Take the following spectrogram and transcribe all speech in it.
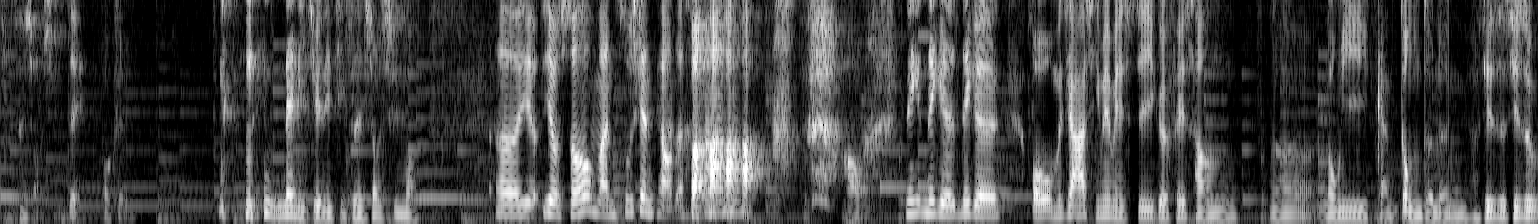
谨慎小心。对，OK。那你觉得你谨慎小心吗？呃，有有时候蛮粗线条的。好，那那个那个，我我们家阿晴妹妹是一个非常呃容易感动的人。其实其实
